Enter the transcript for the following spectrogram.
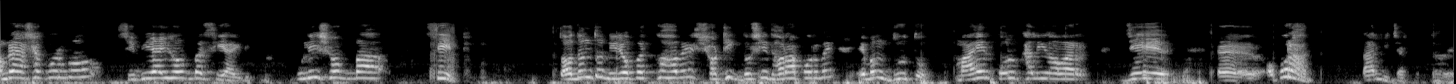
আমরা আশা করব সিবিআই হোক বা সিআইডি পুলিশ হোক বা সিট তদন্ত নিরপেক্ষ হবে, সঠিক দোষী ধরা পড়বে এবং দ্রুত মায়ের কোল খালি হওয়ার যে অপরাধ, তার বিচার করতে হবে।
